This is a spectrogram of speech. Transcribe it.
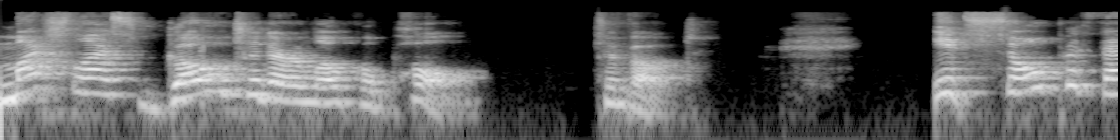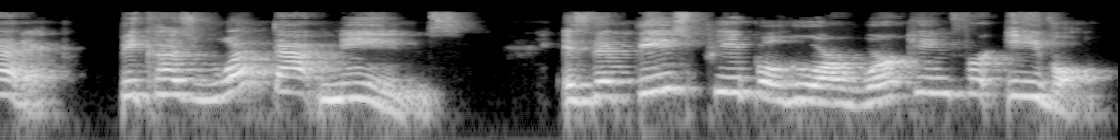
much less go to their local poll to vote. It's so pathetic because what that means is that these people who are working for evil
